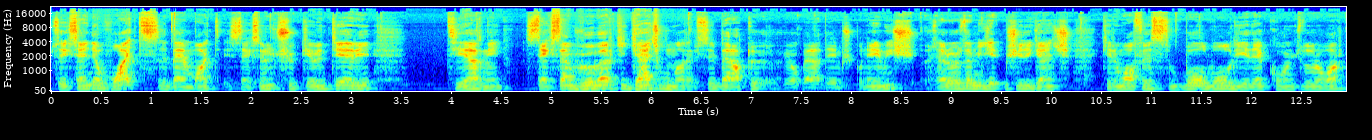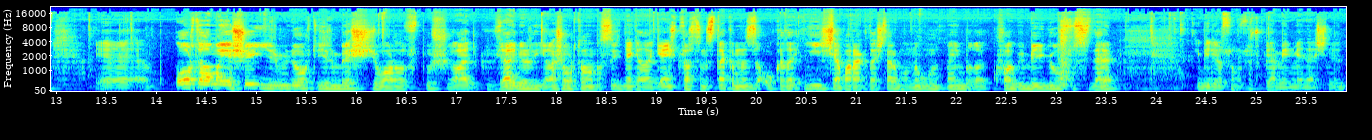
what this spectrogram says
87 White, Ben White, 83 Kevin Thierry, Tierney, 80 Weber ki genç bunlar hepsi. Berat yok Berat değilmiş bu neymiş? Özer Özdemir 77 genç. Kerim Hafez bol bol yedek oyuncuları var. Ee, ortalama yaşı 24-25 civarında tutmuş. Gayet güzel bir yaş ortalaması. Ne kadar genç tutarsanız takımınızda o kadar iyi iş yapar arkadaşlar. Bunu unutmayın. Bu da ufak bir bilgi olsun sizlere. Biliyorsunuzdur. Ben bilmeyenler için dedim.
